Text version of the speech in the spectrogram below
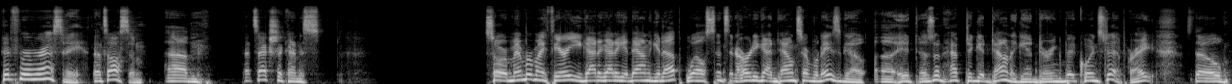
Good for Verasity. That's awesome. Um, that's actually kind of. So remember my theory: you got to got to get down to get up. Well, since it already got down several days ago, uh, it doesn't have to get down again during Bitcoin's dip, right? So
